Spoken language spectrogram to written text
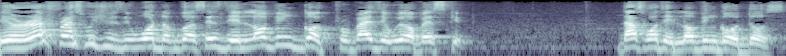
The reference, which is the word of God, says the loving God provides a way of escape. That's what a loving God does.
